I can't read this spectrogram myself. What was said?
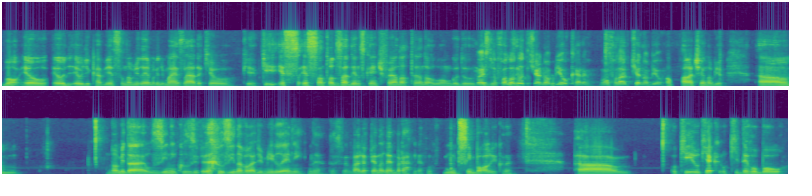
Bom, eu, eu, eu de cabeça não me lembro de mais nada que eu. Que, que esses, esses são todos adendos que a gente foi anotando ao longo do. Mas do, tu falou do Chernobyl, cara? Vamos falar do Chernobyl. Vamos falar de Chernobyl. Um, o nome da usina, inclusive, é a usina Vladimir Lenin, né? Vale a pena lembrar, né? Muito simbólico, né? Ah, o, que, o, que é, o que derrubou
